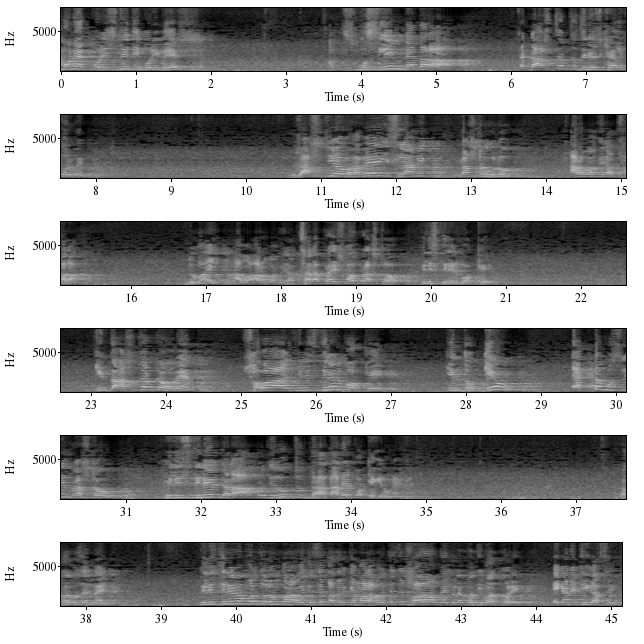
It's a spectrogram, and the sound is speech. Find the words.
এমন এক পরিস্থিতি, পরিবেশ, মুসলিম নেতারা একটা আশ্চর্য জিনিস খেয়াল করবেন। রাষ্ট্রীয়ভাবে ইসলামিক রাষ্ট্রগুলো আরব আমিরাত ছাড়া, দুবাই আরব আমিরাত ছাড়া প্রায় সব রাষ্ট্র ফিলিস্তিনের পক্ষে। কিন্তু আশ্চর্য হবেন, সবাই ফিলিস্তিনের পক্ষে, কিন্তু কেউ একটা মুসলিম রাষ্ট্র, ফিলিস্তিনের যারা প্রতিরূপ যোদ্ধা, তাদের পক্ষে কেউ নাই। কথা বুঝেন নাই? ফিলিস্তিনের উপর জুলুম করা হইতেছে, তাদেরকে মারা হইতেছে, সব এগুলো প্রতিবাদ করে। এখানে ঠিক আছে।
